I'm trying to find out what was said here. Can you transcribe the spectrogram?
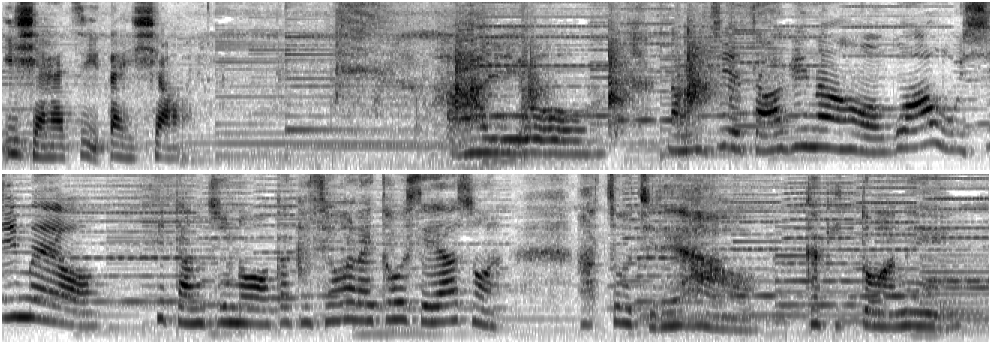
一贤还自己带笑。哎呦，人这个查囡仔吼，我有心的哦。迄当阵哦，家己找我来讨西仔线，啊，做一个好，家己大呢。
